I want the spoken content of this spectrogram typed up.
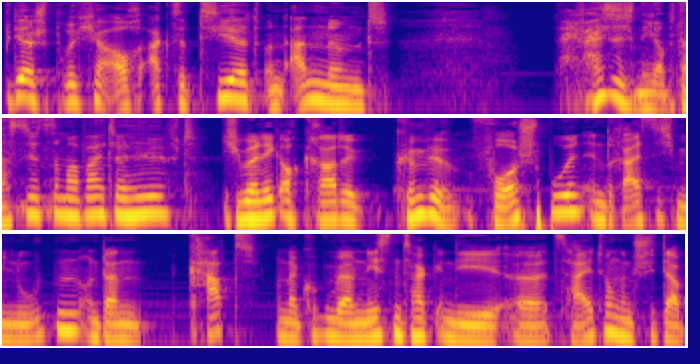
Widersprüche auch akzeptiert und annimmt. Ich weiß es nicht, ob das jetzt nochmal weiterhilft. Ich überlege auch gerade, können wir vorspulen in 30 Minuten und dann Cut und dann gucken wir am nächsten Tag in die äh, Zeitung und steht da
